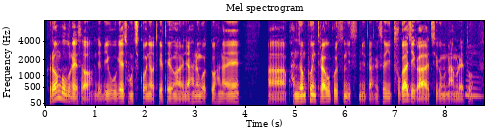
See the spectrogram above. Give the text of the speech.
그런 부분에서 이제 미국의 정치권이 어떻게 대응하느냐 하는 것도 하나의 아, 관전 포인트라고 볼 수는 있습니다. 그래서 이 두 가지가 지금은 아무래도 음.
